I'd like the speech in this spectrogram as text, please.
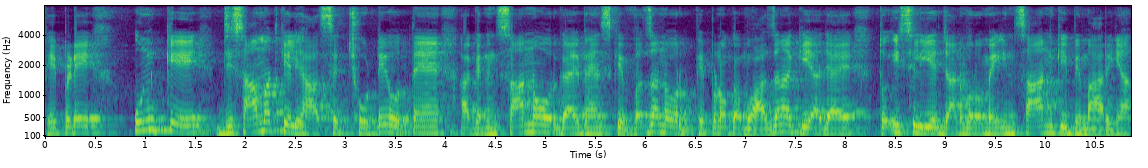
फेफड़े उनके जिसामत के लिहाज से छोटे होते हैं। अगर इंसानों और गाय भैंस के वज़न और फेफड़ों का मुवजना किया जाए तो इसलिए जानवरों में इंसान की बीमारियाँ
